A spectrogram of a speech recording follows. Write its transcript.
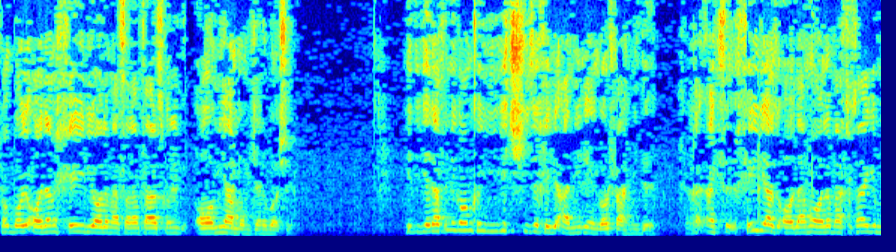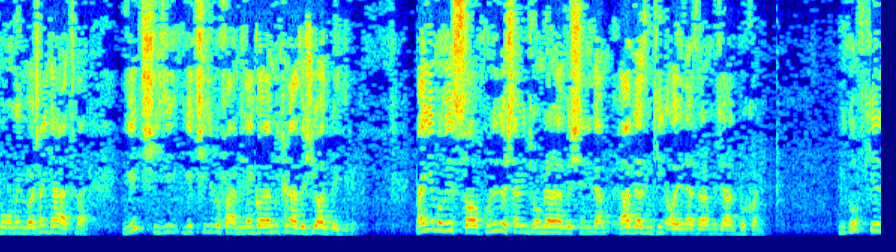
شما با یه آدم خیلی حالا مثلا فرض کنید آمی هم ممکنه باشه. یه دفعه نگاه می‌کنید یه چیز خیلی عمیقی انگار فهمیده. خیلی از آدما حالا مخصوصا اگه مؤمن باشن که حتما یه چیزی یه چیزی رو فهمیدن که آدم می‌تونه ازش یاد بگیره. من یه موقع صابخونه داشتم این جمله رو ازش شنیدم قبل از اینکه این آیه نظرمو جلب بکنه. می‌گفت که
